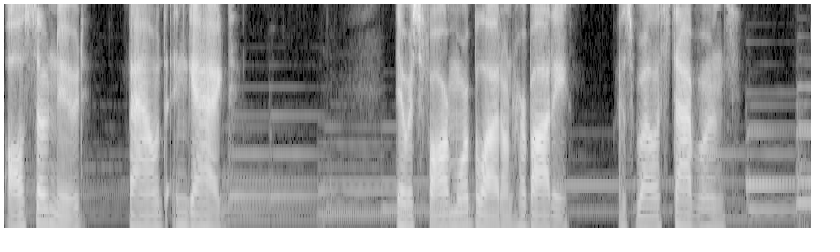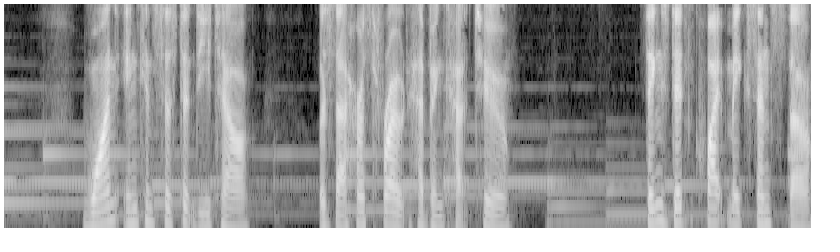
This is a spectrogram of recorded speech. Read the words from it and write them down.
also nude, bound and gagged. There was far more blood on her body, as well as stab wounds. One inconsistent detail was that her throat had been cut too. Things didn't quite make sense though.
